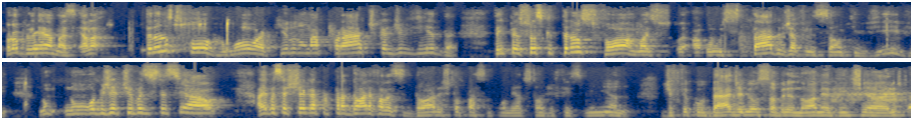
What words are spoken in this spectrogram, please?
problemas. Ela transformou aquilo numa prática de vida. Tem pessoas que transformam o estado de aflição que vive num, num objetivo existencial. Aí você chega para Dora e fala assim: Dora, estou passando por momentos tão difíceis. Menino, dificuldade é meu sobrenome há 20 anos.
